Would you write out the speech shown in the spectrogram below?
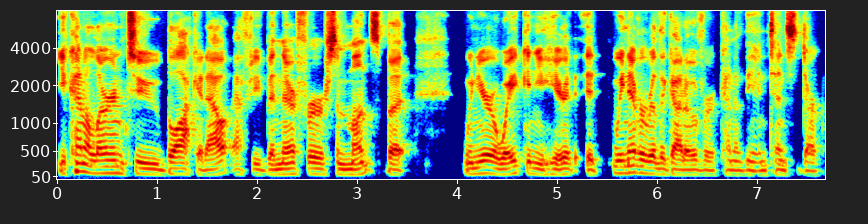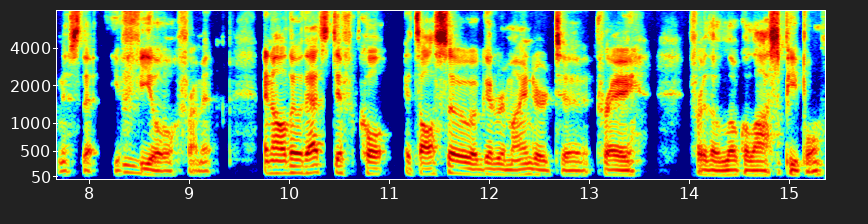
you kind of learn to block it out after you've been there for some months but when you're awake and you hear it, it we never really got over kind of the intense darkness that you mm. feel from it. And although that's difficult, it's also a good reminder to pray for the local lost people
